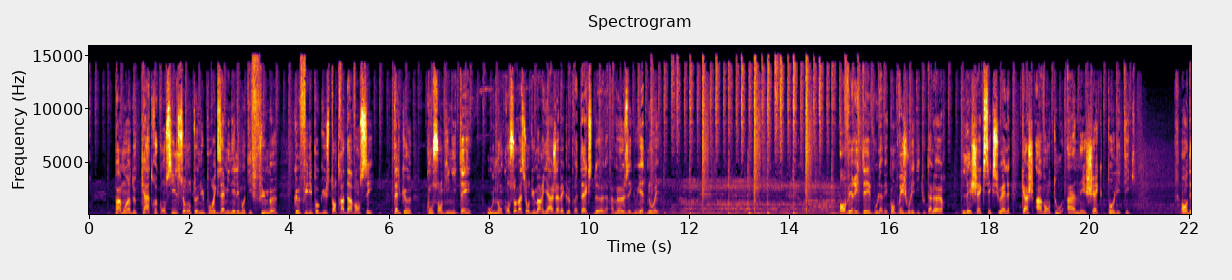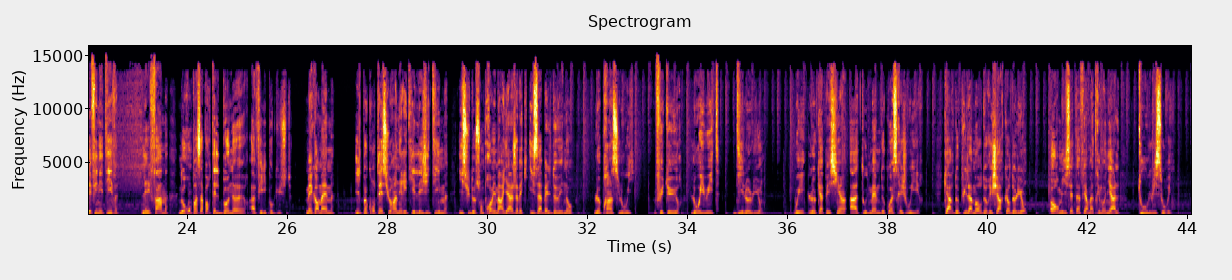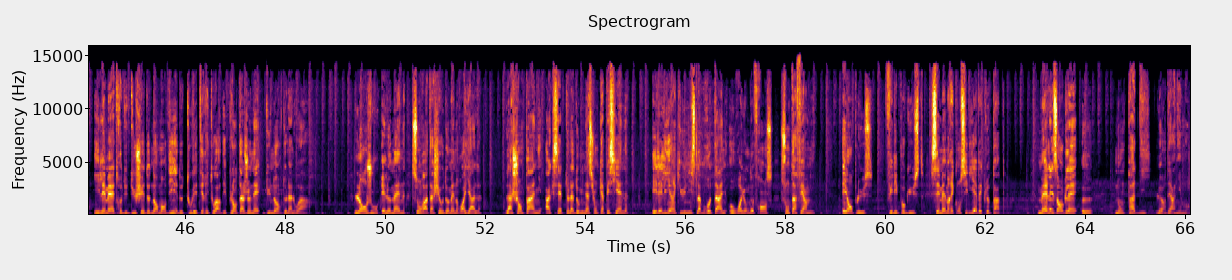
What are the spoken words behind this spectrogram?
Pas moins de quatre conciles seront tenus pour examiner les motifs fumeux que Philippe Auguste tentera d'avancer, tels que consanguinité ou non-consommation du mariage avec le prétexte de la fameuse aiguillette nouée. En vérité, vous l'avez compris, je vous l'ai dit tout à l'heure, l'échec sexuel cache avant tout un échec politique. En définitive, les femmes n'auront pas apporté le bonheur à Philippe Auguste. Mais quand même, il peut compter sur un héritier légitime issu de son premier mariage avec Isabelle de Hainaut, le prince Louis, futur Louis VIII, dit le lion. Oui, le Capétien a tout de même de quoi se réjouir, car depuis la mort de Richard Cœur de Lion, hormis cette affaire matrimoniale, tout lui sourit. Il est maître du duché de Normandie et de tous les territoires des Plantagenets du nord de la Loire. L'Anjou et le Maine sont rattachés au domaine royal, la Champagne accepte la domination capétienne, et les liens qui unissent la Bretagne au royaume de France sont affermis. Et en plus, Philippe Auguste s'est même réconcilié avec le pape. Mais les Anglais, eux, n'ont pas dit leur dernier mot.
